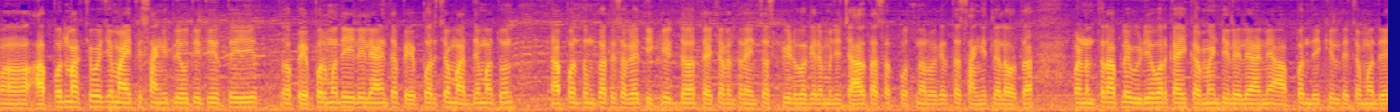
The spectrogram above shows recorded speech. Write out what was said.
आपण मागच्या वेळी जी माहिती सांगितली होती ती ते पेपरमध्ये येलेली आणि त्या पेपरच्या माध्यमातून आपण तुमका ते सगळे तिकीट दर त्याच्यानंतर यांचा स्पीड वगैरे म्हणजे चार तासात पोचणार वगैरे तर सांगितलेला होता. पण नंतर आपल्या व्हिडिओवर काही कमेंट दिलेले आणि आपण देखील त्याच्यामध्ये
